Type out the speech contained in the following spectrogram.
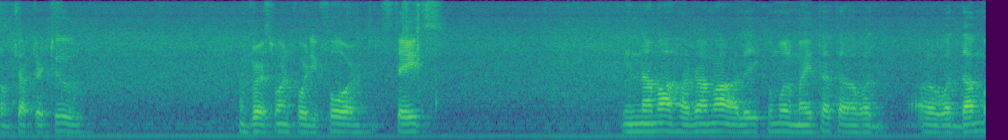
from chapter 2, verse 144. It states, إنما حرم عليكم الميتة والدم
